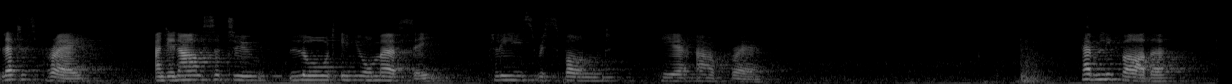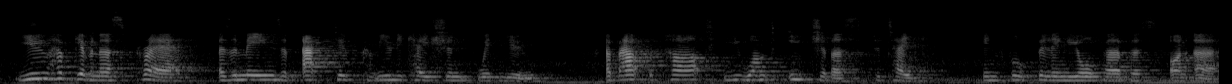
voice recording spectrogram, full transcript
Let us pray, and in answer to Lord, in your mercy, please respond, hear our prayer. Heavenly Father, you have given us prayer as a means of active communication with you about the part you want each of us to take in fulfilling your purpose on earth.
